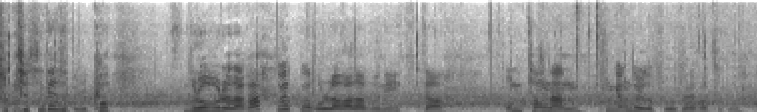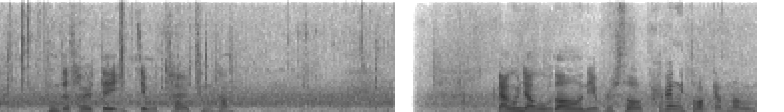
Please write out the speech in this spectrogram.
독주 시내에서 놀까? 물어보려다가 꾸역꾸역 올라가다 보니 진짜 엄청난 풍경들도 보고 그래가지고 진짜 절대 잊지 못할 등산 야금야금 오다 보니 벌써 800m밖에 안 남은.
